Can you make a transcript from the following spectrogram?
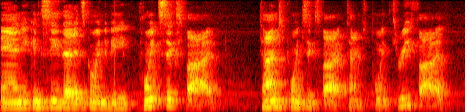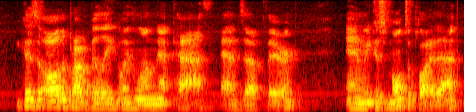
And you can see that it's going to be 0.65 times 0.65 times 0.35 because all the probability going along that path adds up there. And we just multiply that.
